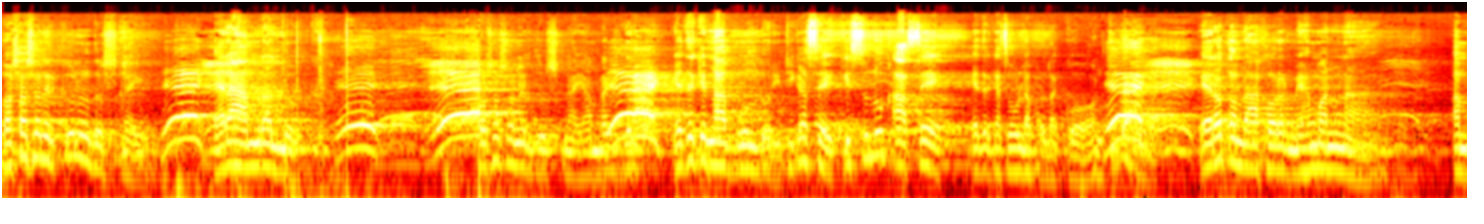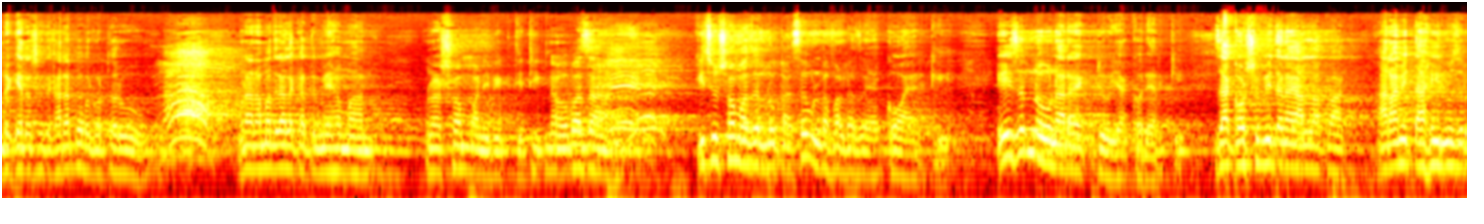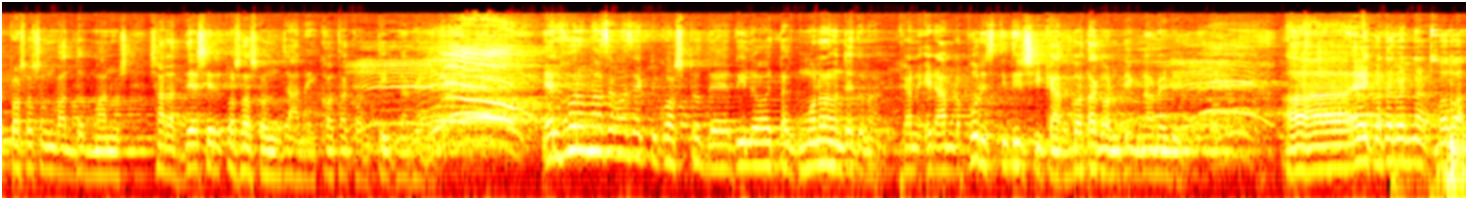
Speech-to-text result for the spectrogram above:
প্রশাসনের কোনো দোষ নাই। এরা আমরা লোক। প্রশাসনের দোষ নাই। আমরা এদের- এদেরকে না ভুল ধরি ঠিক আছে? কিছু লোক আছে এদের কাছে উল্টা পাল্টা কন? এরাও তো আমরা আখরের মেহমান না। আমরা কি এর সাথে খারাপ ব্যবহার করতে পারব? ওনার আমাদের এলাকাতে মেহমান ওনার সম্মানী ব্যক্তি ঠিক না ও বাজান কিছু সমাজের লোক আছে উল্টা পাল্টা যায় কয় আর কি? এই জন্য ওনারা একটু ইয়া করে আর কি। যাক অসুবিধা নাই আল্লাহ পাক আর আমি তাহির হুজুর প্রশাসন বান্ধব মানুষ, সারা দেশের প্রশাসন জানে, কথা কর, ঠিক না এরপরও মাঝে মাঝে একটু কষ্ট দেয় দিলে হয়তো মনে হন যেত না, কারণ এটা আমরা পরিস্থিতির শিকার, কথা কন ঠিক না বেডে এই কথা কন না, বাবা।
